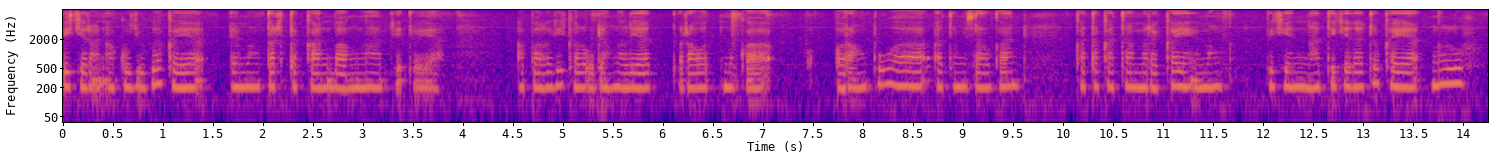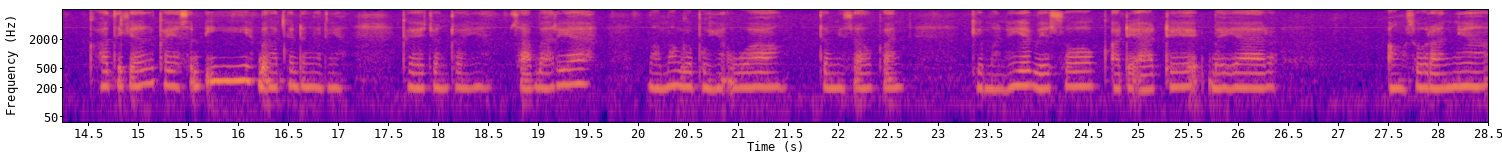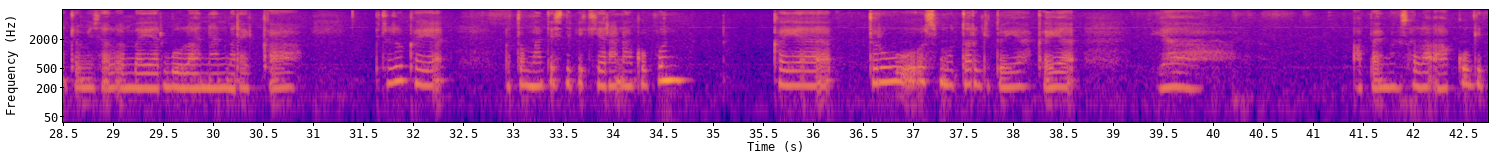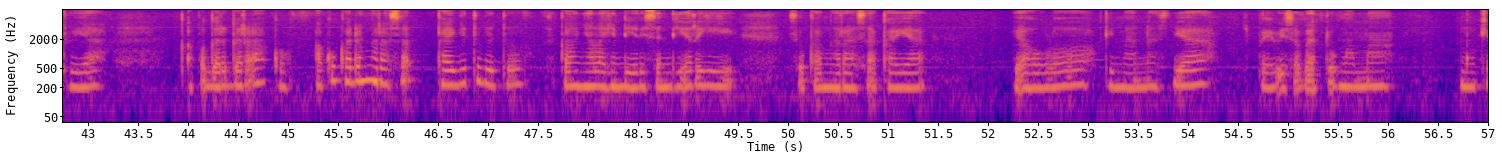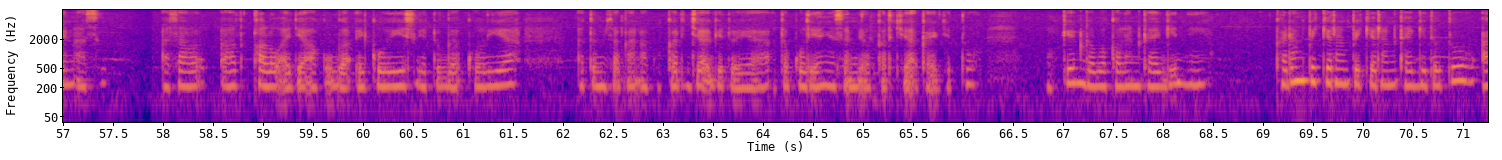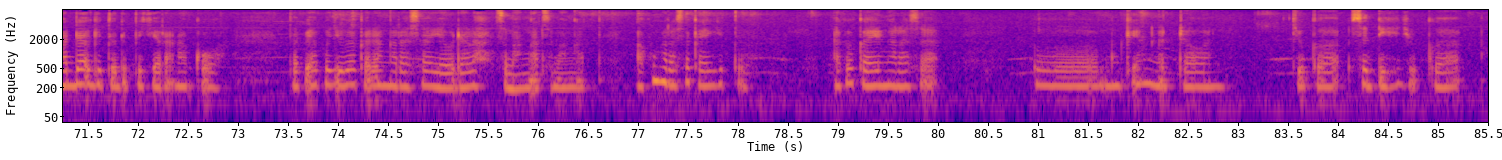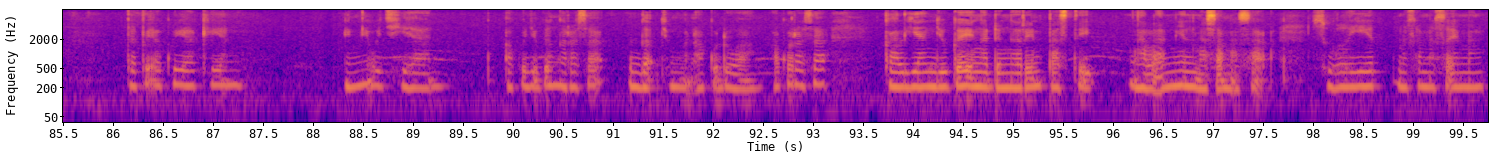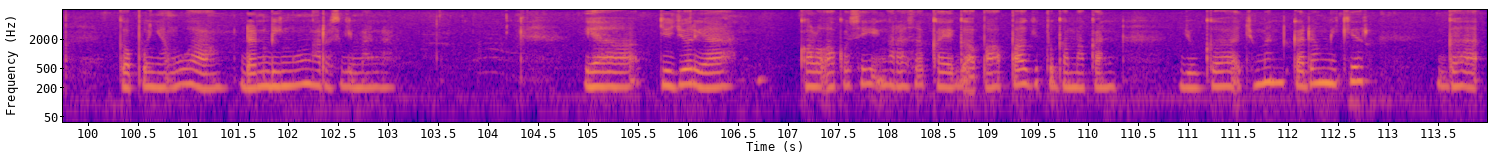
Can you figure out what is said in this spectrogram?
pikiran aku juga kayak emang tertekan banget gitu ya. Apalagi kalau udah ngelihat rawat muka orang tua atau misalkan kata-kata mereka yang emang bikin hati kita tuh kayak ngeluh. Hati kita tuh kayak sedih banget ngedengarnya kayak contohnya sabar ya. Mama gak punya uang. Atau misalkan gimana ya besok adik-adik bayar angsurannya atau misalkan bayar bulanan mereka. Itu tuh kayak otomatis di pikiran aku pun kayak terus muter gitu ya. Kayak ya apa emang salah aku gitu ya? Apa gara-gara aku? Aku kadang ngerasa kayak gitu gitu suka nyalahin diri sendiri suka ngerasa kayak ya Allah gimana sih ya supaya bisa bantu mama. Mungkin asal asal kalau aja aku gak egois gitu gak kuliah atau misalkan aku kerja gitu ya atau kuliahnya sambil kerja kayak gitu mungkin gak bakalan kayak gini. Kadang pikiran-pikiran kayak gitu tuh ada gitu di pikiran aku. Tapi aku juga kadang ngerasa ya udahlah semangat semangat aku ngerasa kayak gitu. Aku kayak ngerasa uh, mungkin ngedown juga sedih juga. Tapi aku yakin ini ujian. Aku juga ngerasa nggak cuman aku doang. Aku rasa kalian juga yang ngedengerin pasti ngalamin masa-masa sulit masa-masa emang gak punya uang dan bingung harus gimana. Ya jujur ya kalau aku sih ngerasa kayak gak apa-apa gitu gak makan juga. Cuman kadang mikir gak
